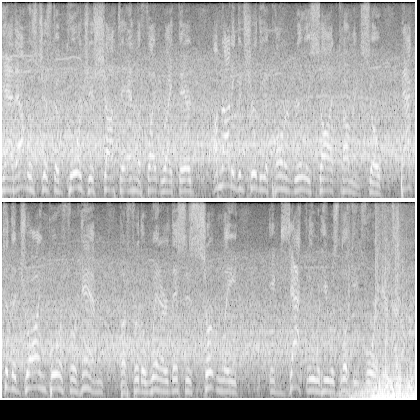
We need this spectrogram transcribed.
Yeah, that was just a gorgeous shot to end the fight right there. I'm not even sure the opponent really saw it coming. So back to the drawing board for him, but for the winner, this is certainly exactly what he was looking for here tonight.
